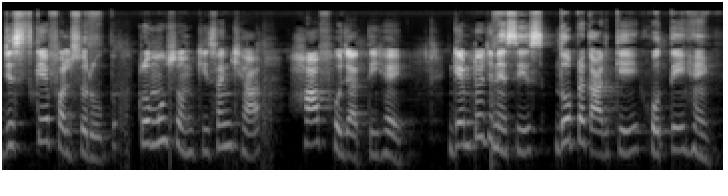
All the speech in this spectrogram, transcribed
जिसके फलस्वरूप क्रोमोसोम की संख्या हाफ़ हो जाती है। गेमटोजेनेसिस दो प्रकार के होते हैं।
